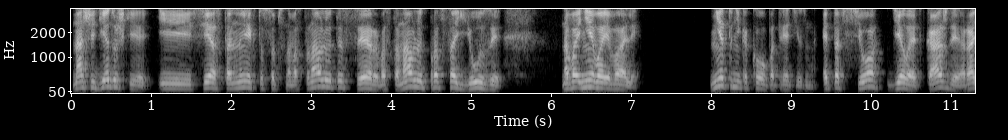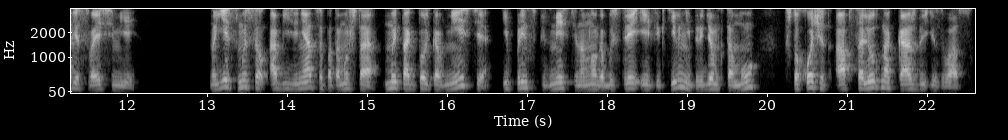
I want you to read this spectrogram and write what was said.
Наши дедушки и все остальные, кто, собственно, восстанавливают СССР, восстанавливают профсоюзы, на войне воевали. Нету никакого патриотизма. Это все делает каждый ради своей семьи. Но есть смысл объединяться, потому что мы так только вместе, и в принципе вместе намного быстрее и эффективнее придем к тому, что хочет абсолютно каждый из вас.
